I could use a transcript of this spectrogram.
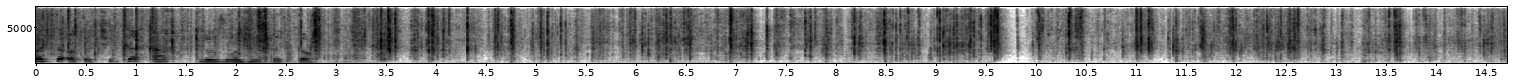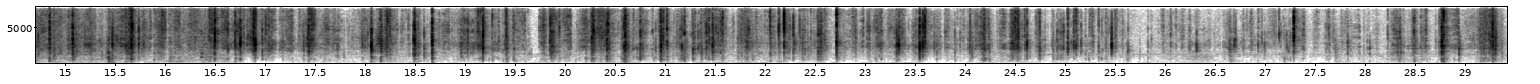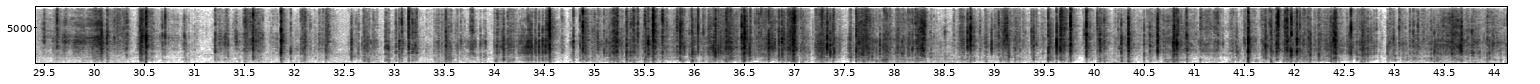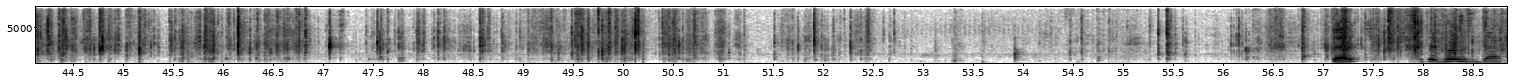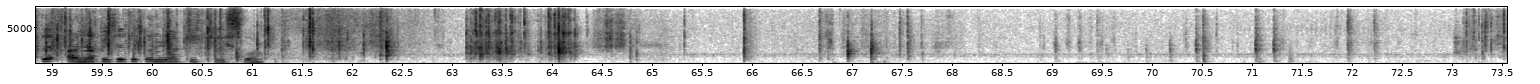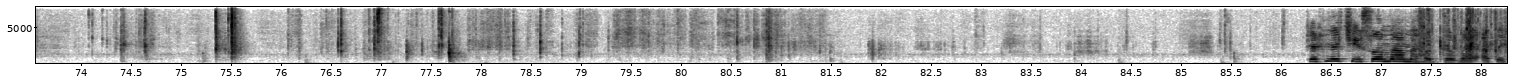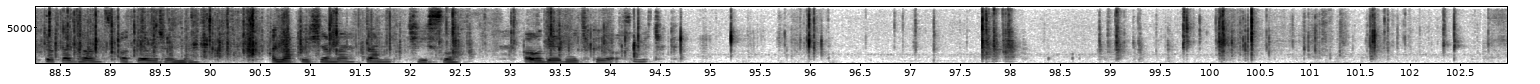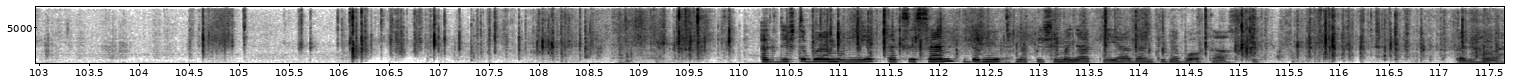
Pak to otočíte a rozložíte to. Teď si takhle zdáte a napíšete tam nějaký číslo. Všechny čísla máme hotové a teď to takhle otevřeme. A napíšeme tam číslo. A od jedničky do osmičky. A když to budeme mít, tak si sem dovnitř napíšeme nějaké hádanky nebo otázky. Takhle.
